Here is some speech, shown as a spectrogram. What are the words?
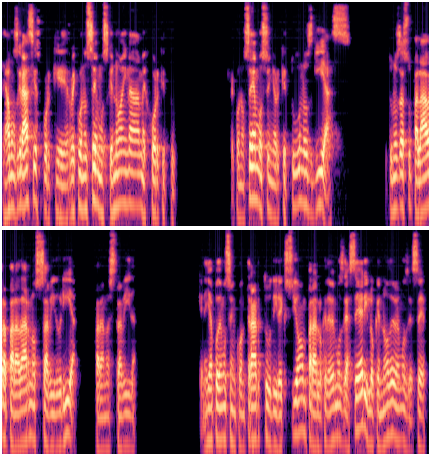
Te damos gracias porque reconocemos que no hay nada mejor que tú. Reconocemos, Señor, que tú nos guías. Tú nos das tu palabra para darnos sabiduría para nuestra vida. Que en ella podemos encontrar tu dirección para lo que debemos de hacer y lo que no debemos de hacer.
